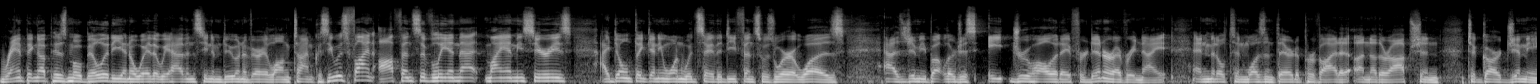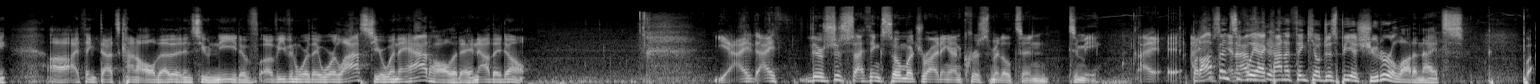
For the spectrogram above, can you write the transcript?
ramping up his mobility in a way that we haven't seen him do in a very long time because he was fine offensively in that Miami series. I don't think anyone would say the defense was where it was as Jimmy Butler just ate Jrue Holiday for dinner every night and Middleton wasn't there to provide a, another option to guard Jimmy. Uh, I think that's kind of all the evidence you need of, of even where they were last year when they had Holiday. Now they don't. Yeah, I, I there's just I think so much riding on Khris Middleton to me. I, But offensively, I, kind of think he'll just be a shooter a lot of nights.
